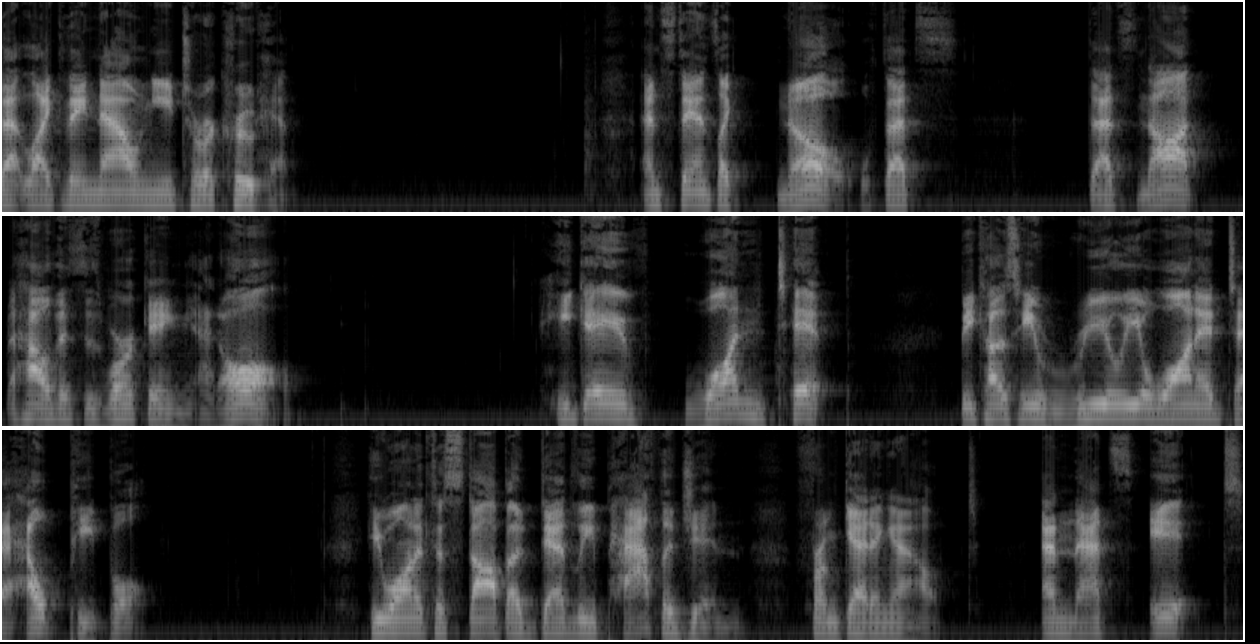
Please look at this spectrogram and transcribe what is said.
that like they now need to recruit him. And Stan's like, "No, that's that's not how this is working at all." He gave one tip because he really wanted to help people. He wanted to stop a deadly pathogen from getting out. And that's it.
